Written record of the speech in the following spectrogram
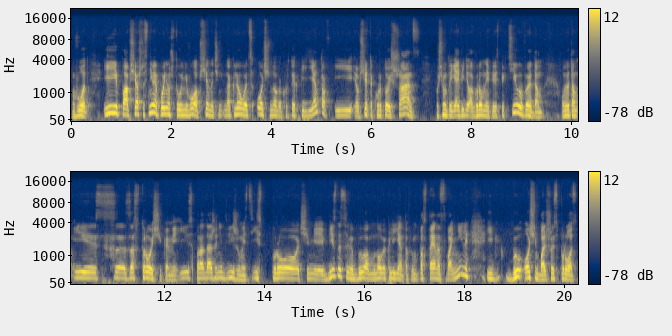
Вот. И пообщавшись с ним, я понял, что у него вообще нач... наклевывается очень много крутых клиентов, и вообще это крутой шанс Почему-то я видел огромные перспективы в этом. У него там и с застройщиками, и с продажей недвижимости, и с прочими бизнесами было много клиентов. Ему постоянно звонили, и был очень большой спрос.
